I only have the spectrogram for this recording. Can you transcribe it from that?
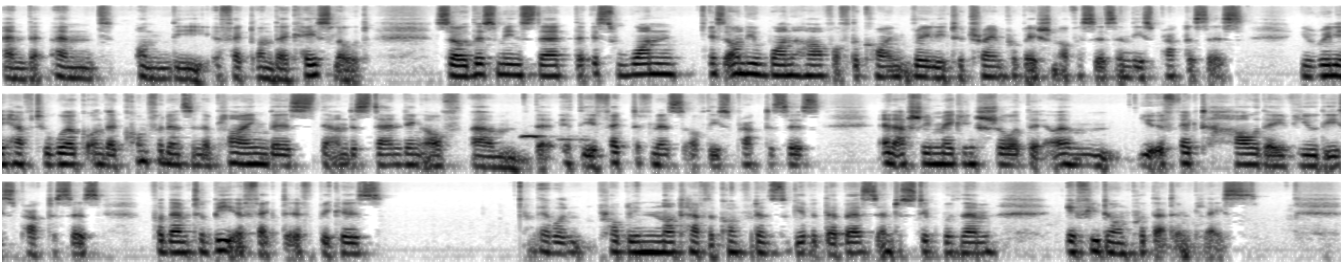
and and on the effect on their caseload. So this means that there is one is only one half of the coin really to train probation officers in these practices. You really have to work on their confidence in applying this, their understanding of um, the, the, effectiveness of these practices, and actually making sure that um, you affect how they view these practices for them to be effective because they will probably not have the confidence to give it their best and to stick with them if you don't put that in place.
